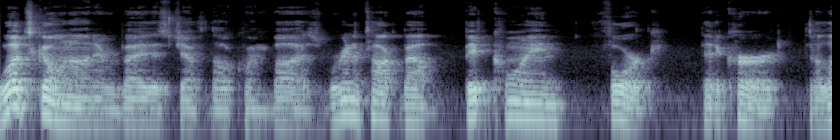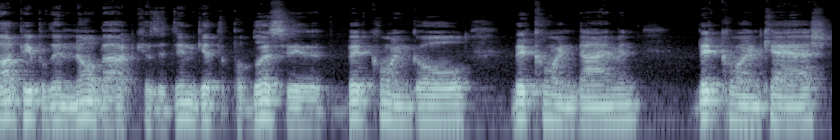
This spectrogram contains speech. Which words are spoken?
What's going on, everybody? This is Jeff with Altcoin Buzz. We're going to talk about Bitcoin fork that occurred that a lot of people didn't know about because it didn't get the publicity that Bitcoin Gold, Bitcoin Diamond, Bitcoin Cash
